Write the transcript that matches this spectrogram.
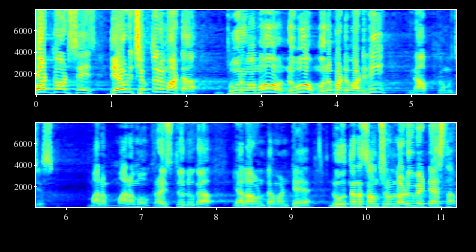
what God says దేవుడు చెప్తున్న మాట పూర్వము నువ్వు మునుపటి వాటిని జ్ఞాపకము చేసుకో. మనం మనము క్రైస్తవులుగా ఎలా ఉంటామంటే నూతన సంవత్సరంలో అడుగు పెట్టేస్తాం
